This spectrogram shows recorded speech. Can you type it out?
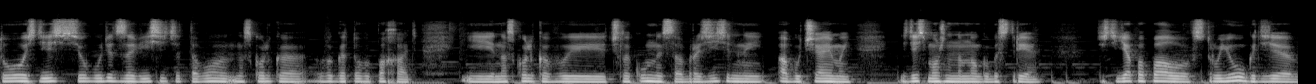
то здесь все будет зависеть от того, насколько вы готовы пахать и насколько вы человек умный, сообразительный, обучаемый. Здесь можно намного быстрее. То есть я попал в струю, где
